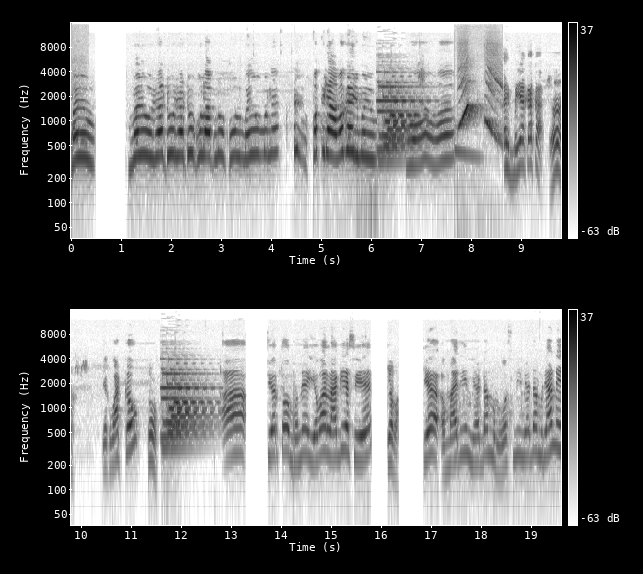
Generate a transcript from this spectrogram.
મળ્યું મળ્યું રેઠું રેઠું ગુલાબનું ફૂલ મળ્યું મને પકડ્યા વગર મળ્યું વાહ વાહ. મૈયા કાકા હા. એક વાત કહું? શું? આ અક્ષર તો મને એવા લાગે છે કેવા કે અમારી મેડમ રોશની મેડમ રહ્યા ને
